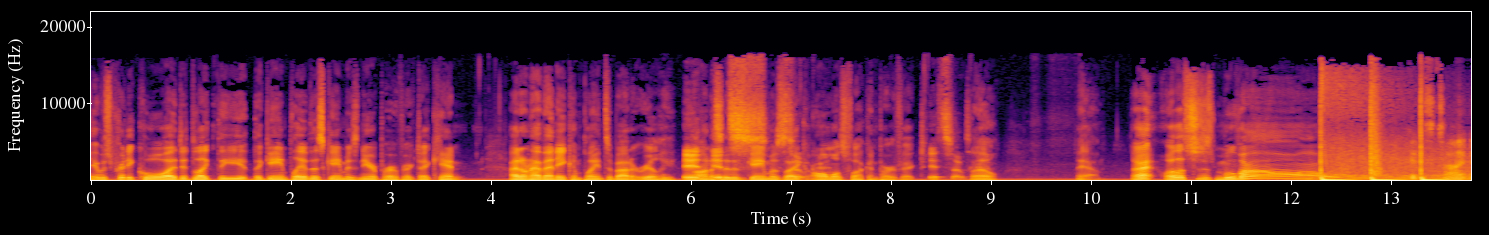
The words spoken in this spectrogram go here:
It was pretty cool. I did like the the gameplay of this game is near perfect. I can't. I don't have any complaints about it really. It- Honestly, this game was like good. almost fucking perfect. it's so. So, yeah. All right. Well, let's just move on. It's time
